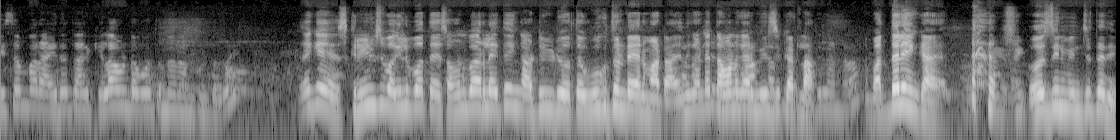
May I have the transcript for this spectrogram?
డిసెంబర్ ఐదో తారీఖు ఎలా ఉండబోతున్నాను అనుకుంటారు అలాగే స్క్రీన్స్ పగిలిపోతాయి. సౌండ్ బార్లు అయితే ఇంకా అటు ఇటు అవుతాయి ఊగుతుంటాయి అనమాట ఎందుకంటే తమన్ గారి మ్యూజిక్ అట్లా. బద్దలే ఇంకా. ఓజీని మించుతుంది.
